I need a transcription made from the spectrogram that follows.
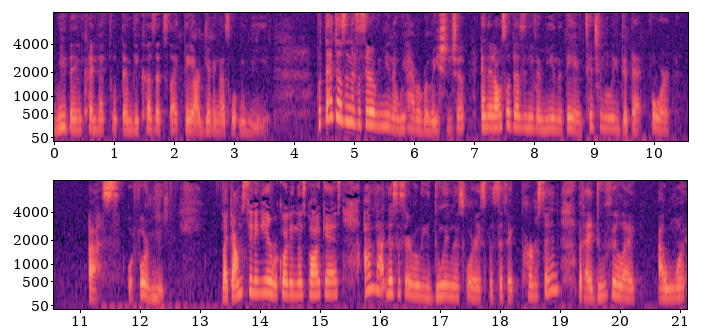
we then connect with them because it's like they are giving us what we need. But that doesn't necessarily mean that we have a relationship. And it also doesn't even mean that they intentionally did that for us or for me. Like I'm sitting here recording this podcast, I'm not necessarily doing this for a specific person, but I do feel like I want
